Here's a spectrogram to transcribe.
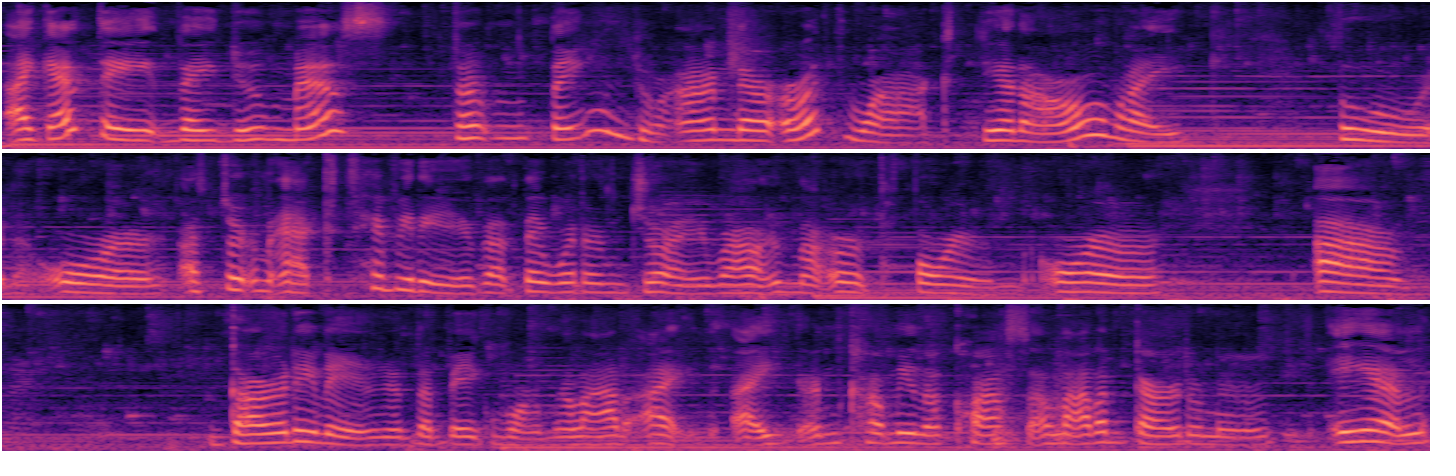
I guess they they do miss certain things on their earth walks, you know, like food or a certain activity that they would enjoy while in the earth form or um, gardening is a big one. A lot of, I I am coming across a lot of gardeners and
